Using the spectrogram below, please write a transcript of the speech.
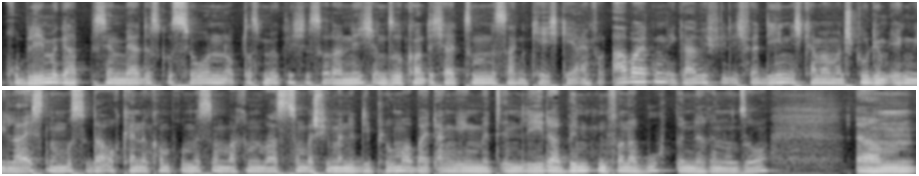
Probleme gehabt, bisschen mehr Diskussionen, ob das möglich ist oder nicht. Und so konnte ich halt zumindest sagen, okay, ich gehe einfach arbeiten, egal wie viel ich verdiene. Ich kann mir mein Studium irgendwie leisten und musste da auch keine Kompromisse machen, was zum Beispiel meine Diplomarbeit anging mit in Leder binden von einer Buchbinderin und so. Ähm,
